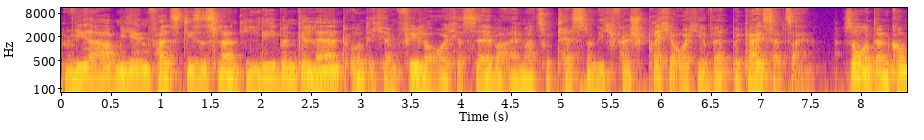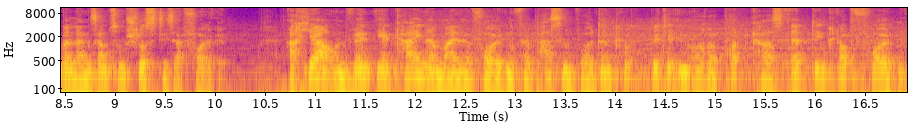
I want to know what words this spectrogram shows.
Wir haben jedenfalls dieses Land lieben gelernt und ich empfehle euch es selber einmal zu testen und ich verspreche euch, ihr werdet begeistert sein. So, und dann kommen wir langsam zum Schluss dieser Folge. Ach ja, und wenn ihr keine meiner Folgen verpassen wollt, dann drückt bitte in eurer Podcast-App den Knopf Folgen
